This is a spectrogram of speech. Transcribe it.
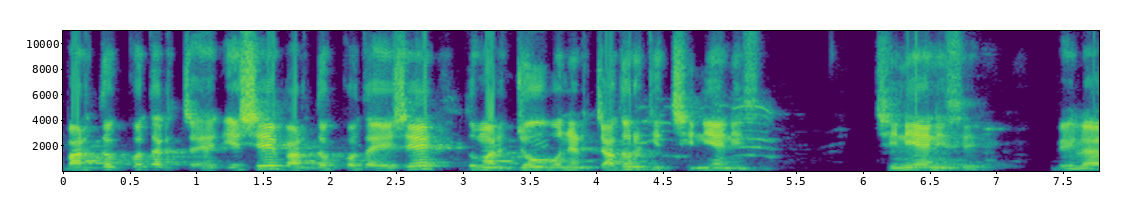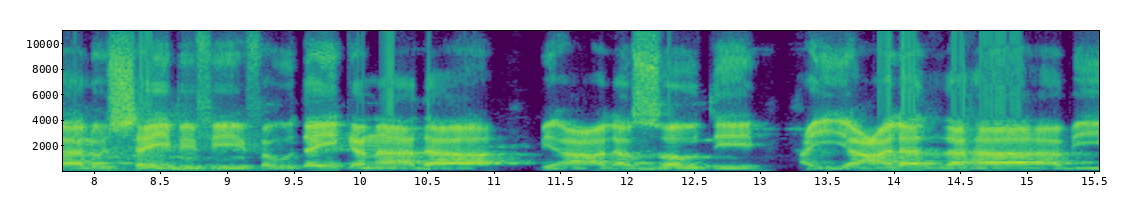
বার্ধক্যতার চা- এসে বার্ধক্যতা এসে তোমার যৌবনের চাদরকে ছিনিয়ে নিছে ছিনিয়ে নিছে বিলাল শাইবি ফি ফাউদাইকা নাদা বিআলা সাউতি হাইয়া আলা যাহাবি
